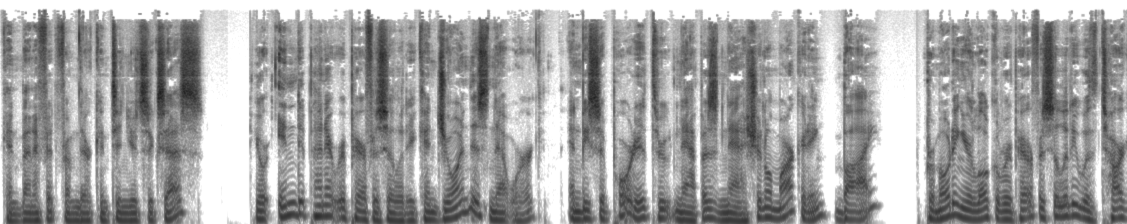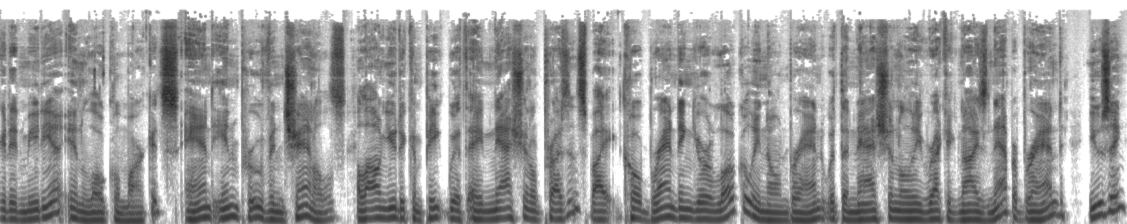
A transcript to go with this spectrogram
can benefit from their continued success. Your independent repair facility can join this network and be supported through Napa's national marketing by promoting your local repair facility with targeted media in local markets and in proven channels, allowing you to compete with a national presence by co branding your locally known brand with the nationally recognized Napa brand using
